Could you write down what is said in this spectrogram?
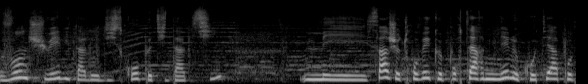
vont tuer l'italo disco petit à petit. Mais ça, je trouvais que pour terminer, le côté apo-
